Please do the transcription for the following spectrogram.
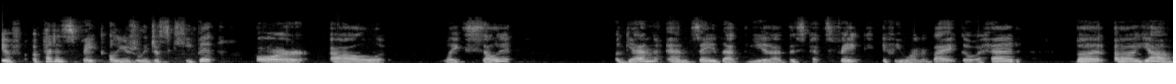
if a pet is fake, I'll usually just keep it or I'll like sell it again and say that yeah this pet's fake. If you want to buy it go ahead. But uh yeah.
